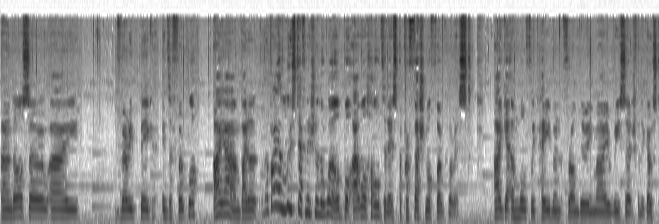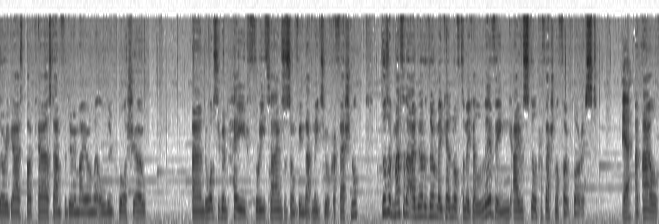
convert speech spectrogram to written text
and also I very big into folklore. I am, by the by a loose definition of the world, but I will hold to this, a professional folklorist. I get a monthly payment from doing my research for the Ghost Story Guys podcast and for doing my own little Luke Lore show. And once you've been paid three times or something, that makes you a professional. Doesn't matter that I don't, don't make enough to make a living. I am still a professional folklorist Yeah. and I'll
